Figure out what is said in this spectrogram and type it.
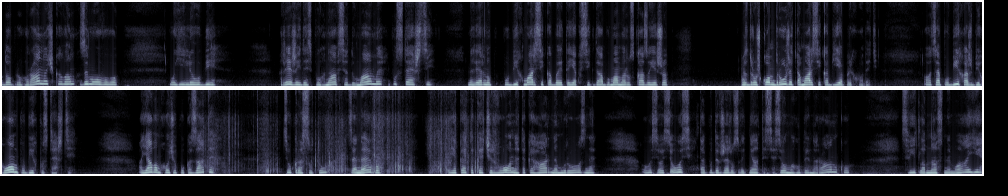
доброго раночка вам зимового, мої любі. Рижий десь погнався до мами по стежці. Навірно, побіг Марсіка бити, як завжди, бо мама розказує, що з дружком дружить, а Марсіка б'є приходить. Оце побіг аж бігом, побіг по стежці. А я вам хочу показати цю красоту, це небо, яке таке червоне, таке гарне, морозне. Ось ось ось, та буде вже розвиднятися. Сьома година ранку. Світла в нас немає,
